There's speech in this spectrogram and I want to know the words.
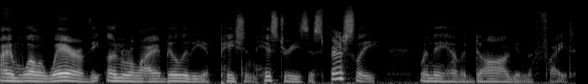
I am well aware of the unreliability of patient histories, especially when they have a dog in the fight.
